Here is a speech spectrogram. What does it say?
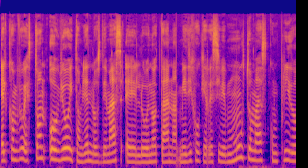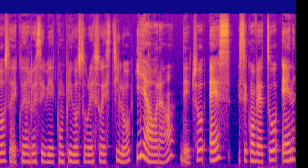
El cambio es tan obvio y también los demás eh, lo notan. Me dijo que recibe mucho más cumplidos, eh, que recibe cumplidos sobre su estilo y ahora, de hecho, es, se convirtió en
